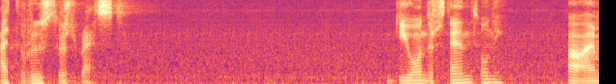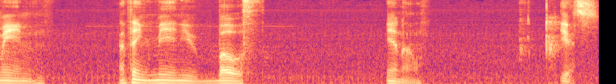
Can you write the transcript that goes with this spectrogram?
at the Rooster's Rest. Do you understand, Tony? Oh, I mean, I think me and you both, you know, Yes.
